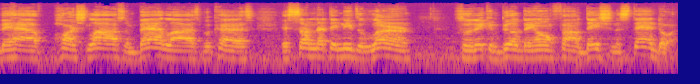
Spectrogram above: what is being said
they have harsh lives and bad lives because it's something that they need to learn so they can build their own foundation to stand on.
